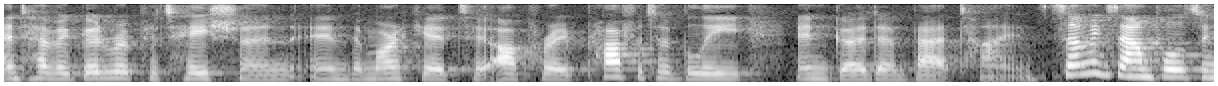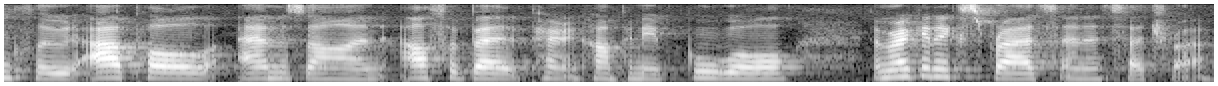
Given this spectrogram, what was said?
and have a good reputation in the market to operate profitably in good and bad times. Some examples include Apple, Amazon, Alphabet, parent company of Google, American Express, and etc.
